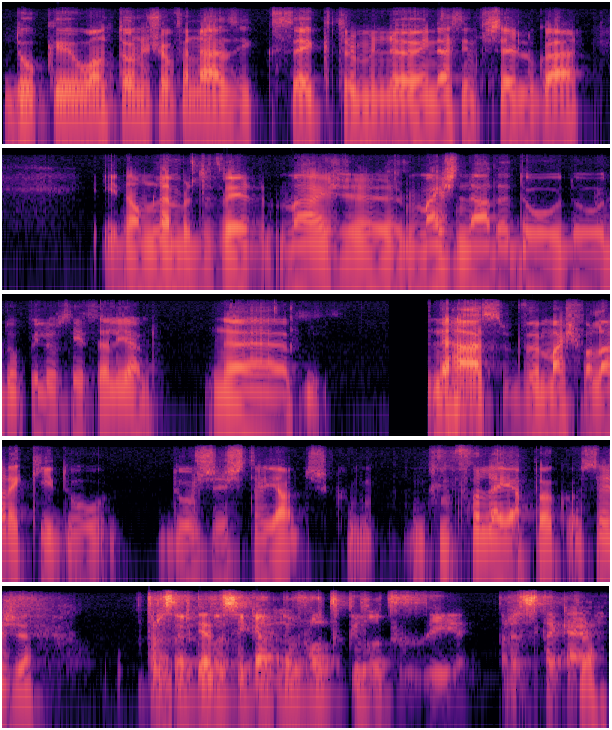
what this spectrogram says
do que o António Giovanazzi, que sei que terminou ainda assim em terceiro lugar e não me lembro de ver mais, uh, mais nada do, do, do piloto italiano. Na, na Haas, vou mais falar aqui do, dos estreantes, como falei há pouco, ou seja... O terceiro que... classificado no voto de piloto do dia para destacar.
